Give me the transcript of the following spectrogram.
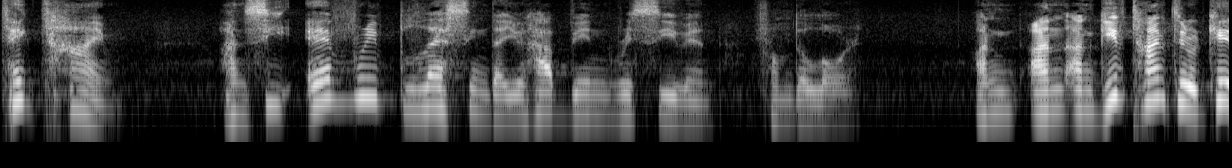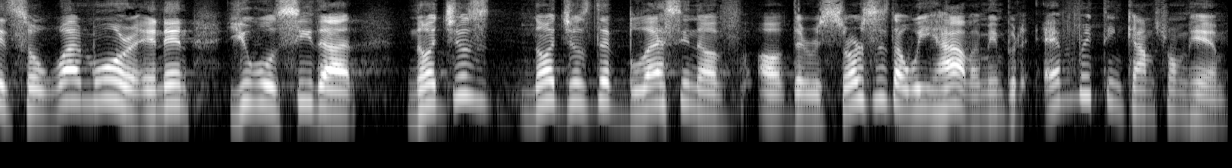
take time and see every blessing that you have been receiving from the Lord and, and, and give time to your kids. So what more? And then you will see that not just not just the blessing of, of the resources that we have, I mean, but everything comes from Him.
